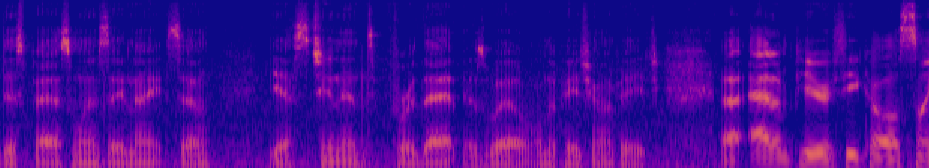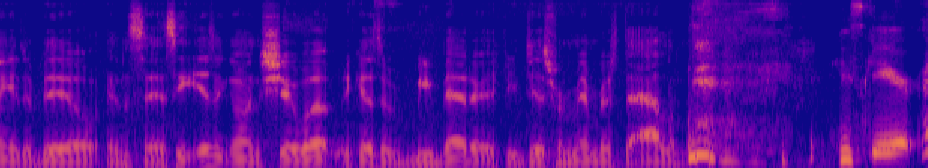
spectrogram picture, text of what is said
this past Wednesday night. So, yes, tune in for that as well on the Patreon page. Uh, Adam Pearce, he calls Sonya Deville and says he isn't going to show up because it would be better if he just remembers the Alamo. He's scared.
